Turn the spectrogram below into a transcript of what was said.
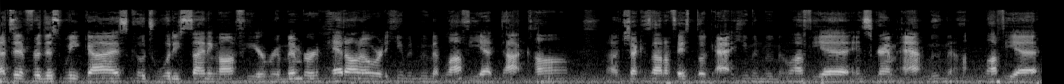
That's it for this week, guys. Coach Woody signing off here. Remember, head on over to humanmovementlafayette.com. Uh, check us out on Facebook at Human Movement Lafayette, Instagram at Movement Lafayette,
